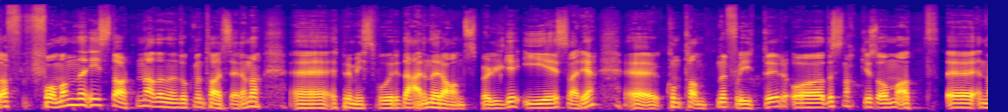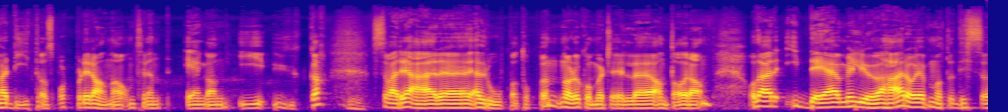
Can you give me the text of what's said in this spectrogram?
da får man i starten av denne dokumentarserien da, eh, et premiss hvor det er en ransbølge i Sverige. Uh, kontantene flyter, og det snakkes om at uh, en verditransport blir rana omtrent én gang i uka. Sverige er eh, europatoppen når det kommer til eh, antall ran. Og det er i det miljøet her og i på en måte disse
